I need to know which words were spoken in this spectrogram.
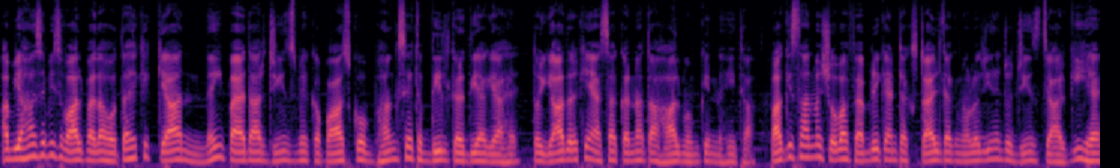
اب یہاں سے بھی سوال پیدا ہوتا ہے کہ کیا نئی پائیدار جینز میں کپاس کو بھنگ سے تبدیل کر دیا گیا ہے؟ تو یاد رکھیں ایسا کرنا تا حال ممکن نہیں تھا۔ پاکستان میں شعبہ فیبرک اینڈ ٹیکسٹائل ٹیکنالوجی نے جو جینز تیار کی ہے،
